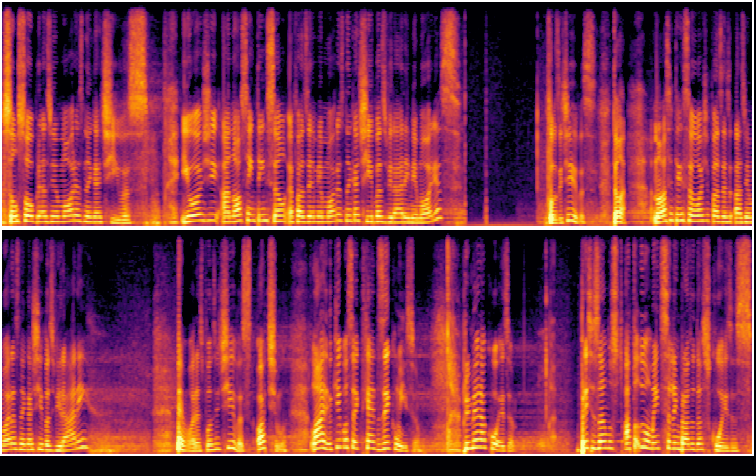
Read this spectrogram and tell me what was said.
são sobre as memórias negativas. E hoje a nossa intenção é fazer memórias negativas virarem memórias positivas. Então, nossa intenção hoje é fazer as memórias negativas virarem memórias positivas. Ótimo. Lari, o que você quer dizer com isso? Primeira coisa, precisamos a todo momento ser lembrado das coisas.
